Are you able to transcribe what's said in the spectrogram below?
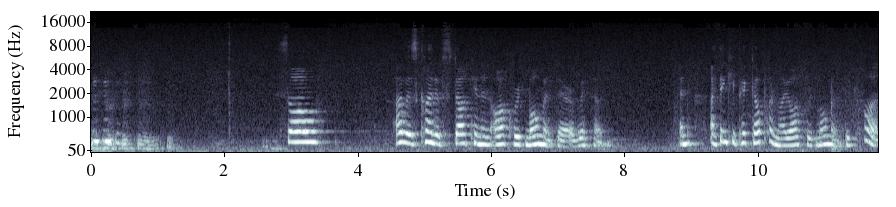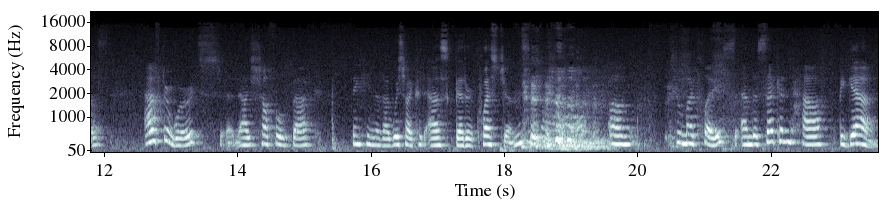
so I was kind of stuck in an awkward moment there with him. And I think he picked up on my awkward moment because afterwards, I shuffled back thinking that I wish I could ask better questions um, to my place, and the second half began.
